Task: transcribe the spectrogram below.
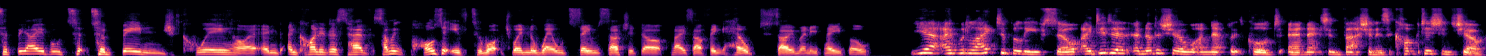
to be able to, to binge queer eye and, and kind of just have something positive to watch when the world seems such a dark place i think helped so many people yeah, I would like to believe so. I did a, another show on Netflix called uh, Next in Fashion. It's a competition show.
